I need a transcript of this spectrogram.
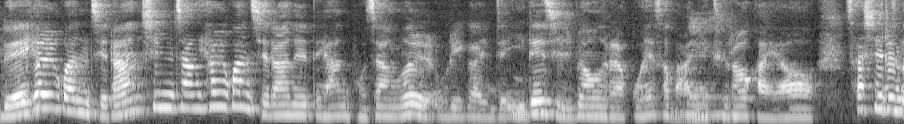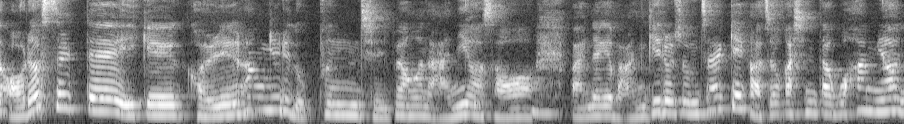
뇌혈관 질환, 심장 혈관 질환에 대한 보장을 우리가 이제 음. 이대 질병이라고 해서 많이 네. 들어가요. 사실은 어렸을 때 이게 걸릴 확률이 높은 질병은 아니어서 음. 만약에 만기를 좀 짧게 가져가신다고 하면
